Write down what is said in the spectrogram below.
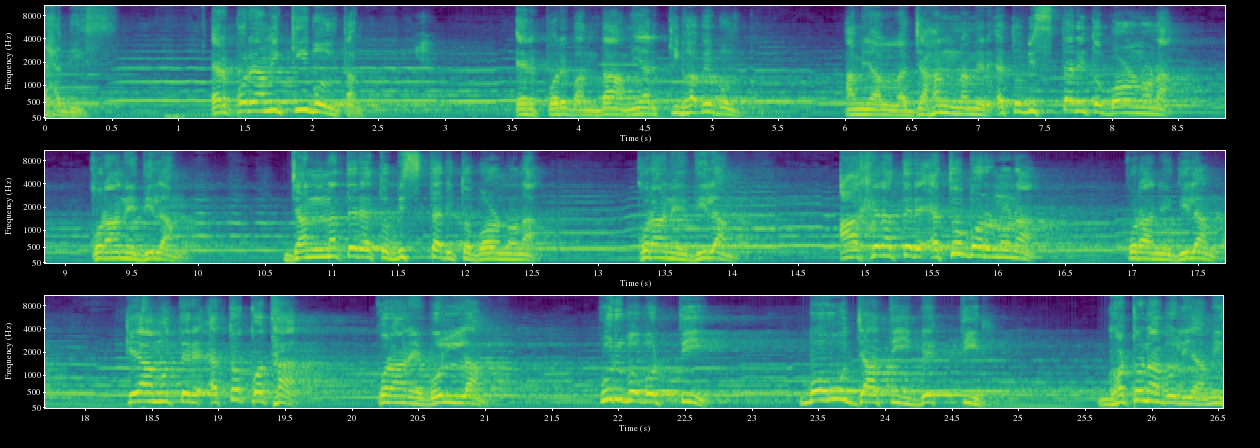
হাদিস। এরপরে আমি কি বলতাম? এরপরে বান্দা, আমি আর কীভাবে বলতাম? আমি আল্লাহ জাহান্নামের এত বিস্তারিত বর্ণনা কোরআনে দিলাম, জান্নাতের এত বিস্তারিত বর্ণনা কোরআনে দিলাম। আখেরাতের এত বর্ণনা কোরআনে দিলাম। কেয়ামতের এত কথা কোরআনে বললাম। পূর্ববর্তী বহু জাতি ব্যক্তির ঘটনা বলি আমি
